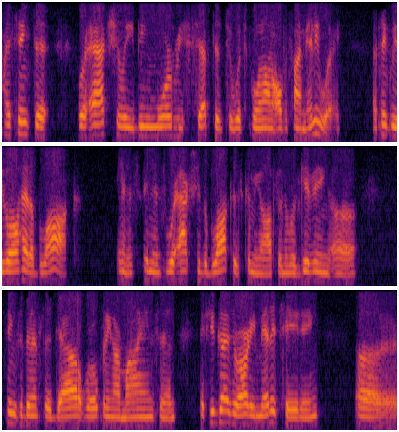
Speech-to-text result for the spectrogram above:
I think that we're actually being more receptive to what's going on all the time anyway. I think we've all had a block and it's and it's we're actually the block is coming off and we're giving uh things the benefit of the doubt, we're opening our minds and if you guys are already meditating, uh,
